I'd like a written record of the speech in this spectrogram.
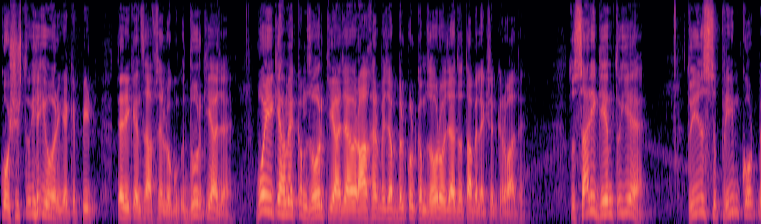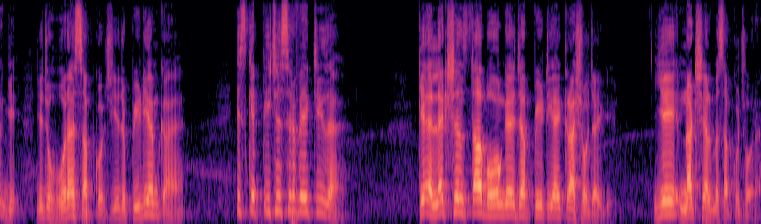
کوشش تو یہی ہو رہی ہے کہ پی تحریک انصاف سے لوگوں کو دور کیا جائے۔ وہی کہ ہمیں کمزور کیا جائے اور آخر میں جب بالکل کمزور ہو جائے تو تب الیکشن کروا دیں۔ تو ساری گیم تو یہ ہے۔ تو یہ جو سپریم کورٹ میں یہ جو ہو رہا ہے سب کچھ، یہ جو پی ڈی ایم کا ہے، اس کے پیچھے صرف ایک چیز ہے کہ الیکشنز تب ہوں گے جب پی ٹی آئی کریش ہو جائے گی۔ یہ نٹ شیل میں سب کچھ ہو رہا ہے۔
